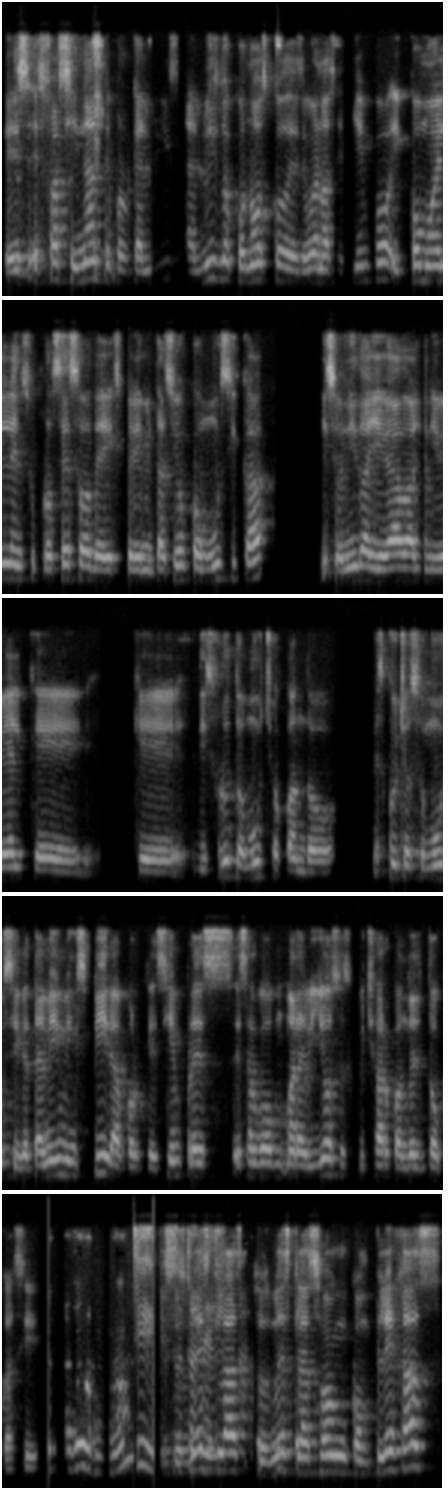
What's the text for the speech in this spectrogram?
es, es fascinante porque a Luis, a Luis lo conozco desde, bueno, hace tiempo y cómo él en su proceso de experimentación con música y sonido ha llegado al nivel que, que disfruto mucho cuando escucho su música. También me inspira porque siempre es, es algo maravilloso escuchar cuando él toca, sí. sí sus, mezclas, sus mezclas son complejas,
